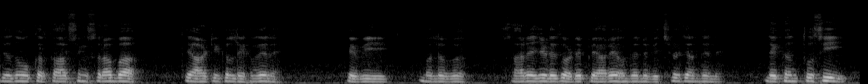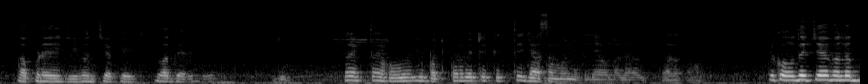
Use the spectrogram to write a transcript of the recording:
ਜਦੋਂ ਕਰਤਾਰ ਸਿੰਘ ਸਰਾਭਾ ਤੇ ਆਰਟੀਕਲ ਲਿਖਦੇ ਨੇ ਕਿ ਵੀ ਮਤਲਬ ਸਾਰੇ ਜਿਹੜੇ ਤੁਹਾਡੇ ਪਿਆਰੇ ਹੁੰਦੇ ਨੇ ਵਿਛੜ ਜਾਂਦੇ ਨੇ ਲੇਕਿਨ ਤੁਸੀਂ ਆਪਣੇ ਜੀਵਨ ਚ ਅੱਗੇ ਵਧਦੇ ਰਹਿੰਦੇ ਹੋ। ਜੀ। ਸਰ ਇੱਕ ਤਾਂ ਹੋਰ ਕਿ ਬਚਪਨ ਵਿੱਚ ਕਿੱਥੇ ਜਾ ਸਮਾਂ ਨਿਕਲਿਆ ਉਹਨਾਂ ਦਾ ਜ਼ਿਆਦਾ ਸਮਾਂ? ਦੇਖੋ ਉਹਦੇ ਚ ਮਤਲਬ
